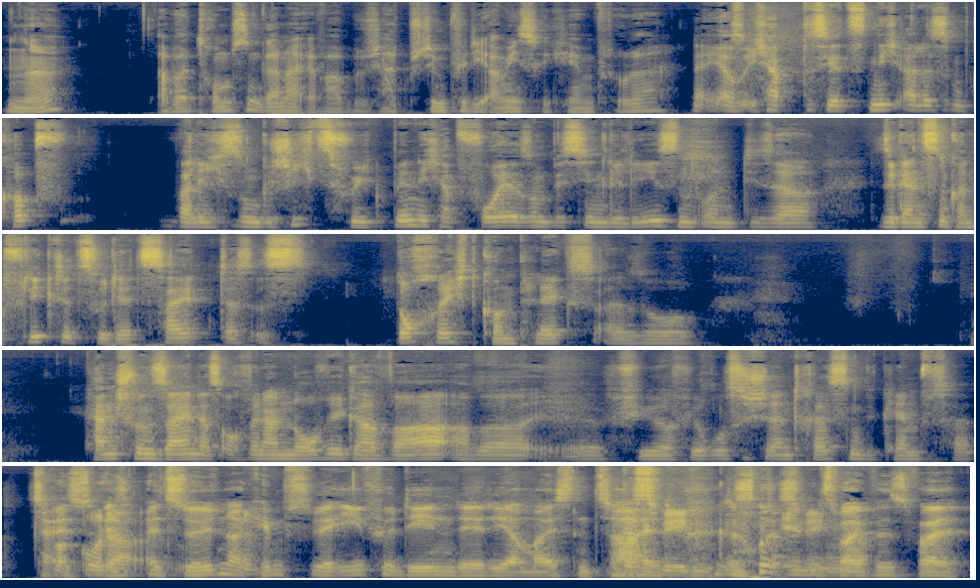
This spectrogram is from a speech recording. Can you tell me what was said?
ne? Aber Thompson Gunner, er war, hat bestimmt für die Amis gekämpft, oder? Na, also ich habe das jetzt nicht alles im Kopf, weil ich so ein Geschichtsfreak bin. Ich habe vorher so ein bisschen gelesen und dieser, diese ganzen Konflikte zu der Zeit, das ist doch recht komplex. Also kann schon sein, dass auch wenn er Norweger war, aber äh, für, für russische Interessen gekämpft hat. Ja, als, Oder, als, als Söldner äh, kämpfst du ja eh für den, der dir am meisten zahlt. Deswegen, so deswegen im Zweifelsfall.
